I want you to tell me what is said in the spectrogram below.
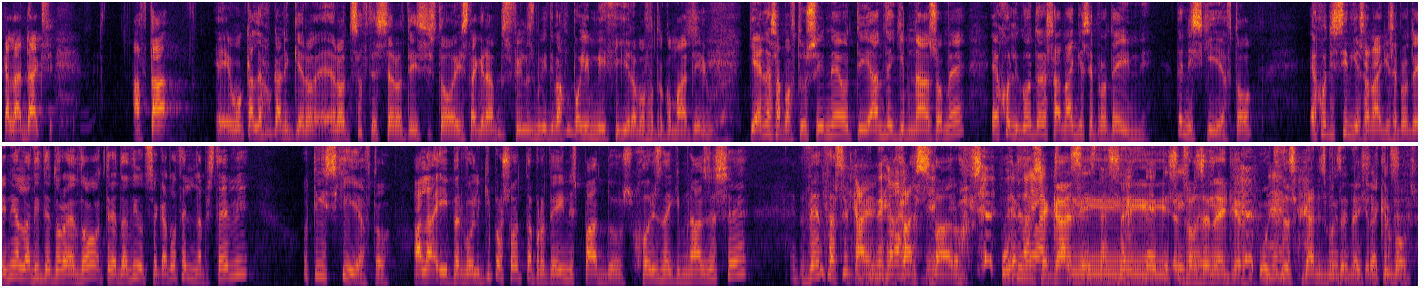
Καλά, εντάξει. Αυτά. Ε, Εγώ καλά έχω κάνει και ερω- ερώτηση αυτές τις ερωτήσεις στο Instagram τους φίλους μου, γιατί υπάρχουν πολλοί μύθοι γύρω από αυτό το κομμάτι. Σίγουρα. Και ένας από αυτούς είναι ότι αν δεν γυμνάζομαι, έχω λιγότερες ανάγκες σε πρωτενη. Δεν ισχύει αυτό. Έχω τις ίδιες ανάγκες σε πρωτενη, αλλά δείτε τώρα εδώ, 32% θέλει να πιστεύει ότι ισχύει αυτό. Αλλά η υπερβολική ποσότητα πρωτενη πάντως, χωρίς να γυμνάζεσαι, δεν θα σε κάνει να χάσεις βάρος. Δεν Ούτε θα σε αλλάξει τη κάνει σύσταση. Ναι, τη σύσταση. Σβαρζενέγκερ. Ούτε θα σε κάνει Ούτε Σβατζενέγκερ, τη σύσταση. ακριβώς.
